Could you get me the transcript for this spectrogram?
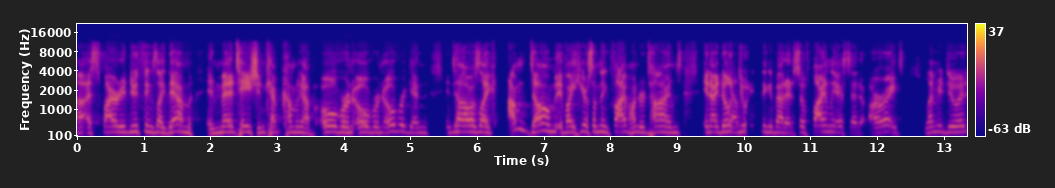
uh, aspire to do things like them. And meditation kept coming up over and over and over again until I was like, I'm dumb if I hear something 500 times and I don't yep. do anything about it. So finally I said, all right, let me do it.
